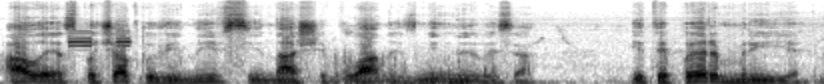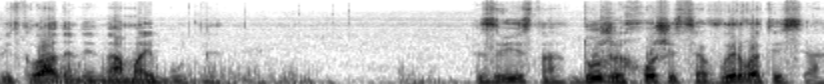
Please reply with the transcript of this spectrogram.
Але з початку війни всі наші плани змінилися. І тепер мріє, відкладений на майбутнє. Звісно, дуже хочеться вирватися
